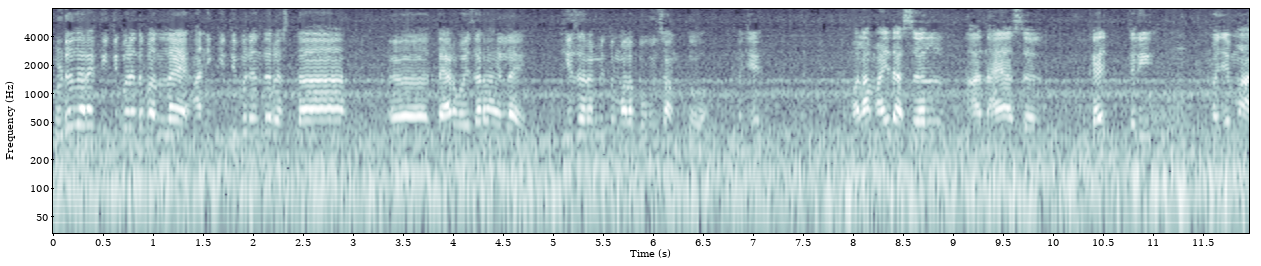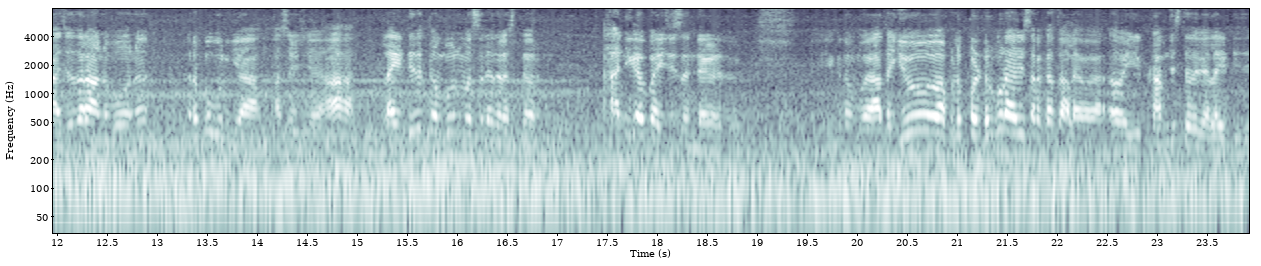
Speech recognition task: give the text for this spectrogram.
पुढं जरा कितीपर्यंत बनलाय आणि कितीपर्यंत रस्ता तयार व्हायचा राहिलाय हे जरा मी तुम्हाला बघून सांगतो. म्हणजे मला माहीत असेल नाही असेल काय तरी म्हणजे माझ्या जरा अनुभवानं जरा बघून घ्या असा विषय आहे. हा हा. लाईटीचं कंपाऊंड बसल्यात रस्त्यावर. आणि काय पाहिजे संध्याकाळचं? नंबर. आता यो आपलं पंढरपूर हायवे सारखा झालाय बघा. हे काम दिसतात का लाईटीचे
